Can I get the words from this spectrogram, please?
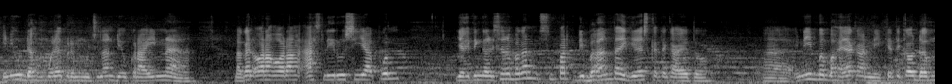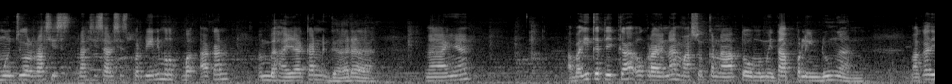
ini udah mulai bermunculan di Ukraina. Bahkan orang-orang asli Rusia pun yang tinggal di sana bahkan sempat dibantai guys ketika itu. Nah ini membahayakan nih. Ketika udah muncul rasis rasis rasis seperti ini akan membahayakan negara. Makanya Apalagi ketika Ukraina masuk ke NATO meminta perlindungan, maka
